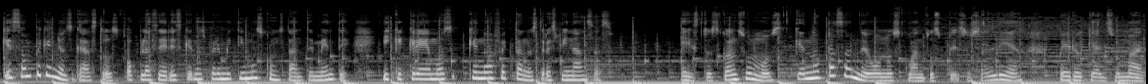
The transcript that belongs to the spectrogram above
que son pequeños gastos o placeres que nos permitimos constantemente y que creemos que no afectan nuestras finanzas. Estos consumos, que no pasan de unos cuantos pesos al día, pero que al sumar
